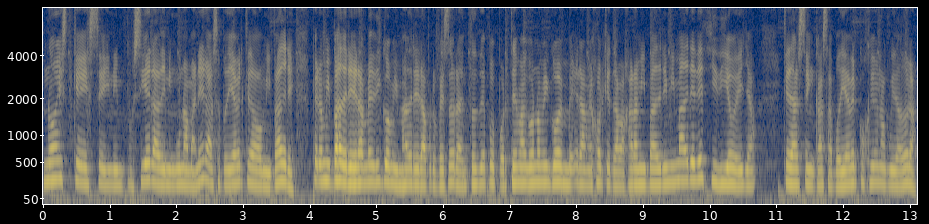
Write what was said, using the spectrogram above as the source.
No es que se le impusiera de ninguna manera, se podía haber quedado mi padre. Pero mi padre era médico, mi madre era profesora. Entonces, pues por tema económico era mejor que trabajara mi padre. Y mi madre decidió ella quedarse en casa. Podía haber cogido una cuidadora.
